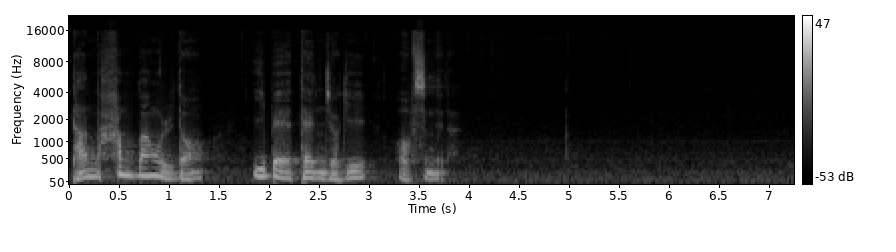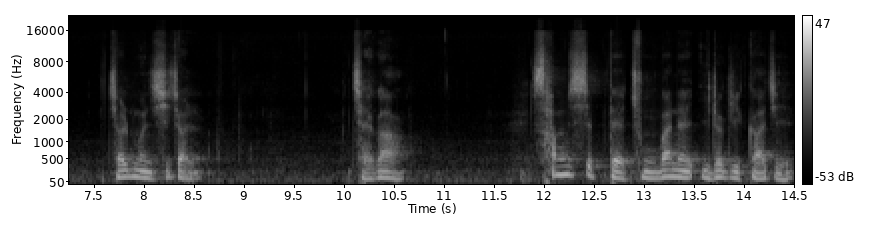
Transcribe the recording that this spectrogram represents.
단 한 방울도 입에 댄 적이 없습니다. 젊은 시절 제가 30대 중반에 이르기까지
